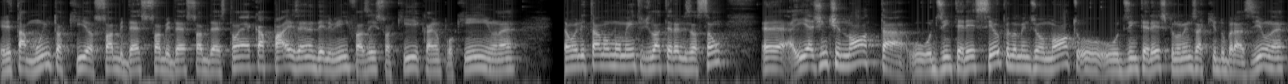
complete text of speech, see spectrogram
ele está muito aqui, ó, sobe, desce, sobe, desce, sobe, desce. Então é capaz ainda dele vir fazer isso aqui, cair um pouquinho, né? Então ele está no momento de lateralização é, e a gente nota o desinteresse, eu pelo menos eu noto o, o, desinteresse, pelo menos aqui do Brasil, né?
